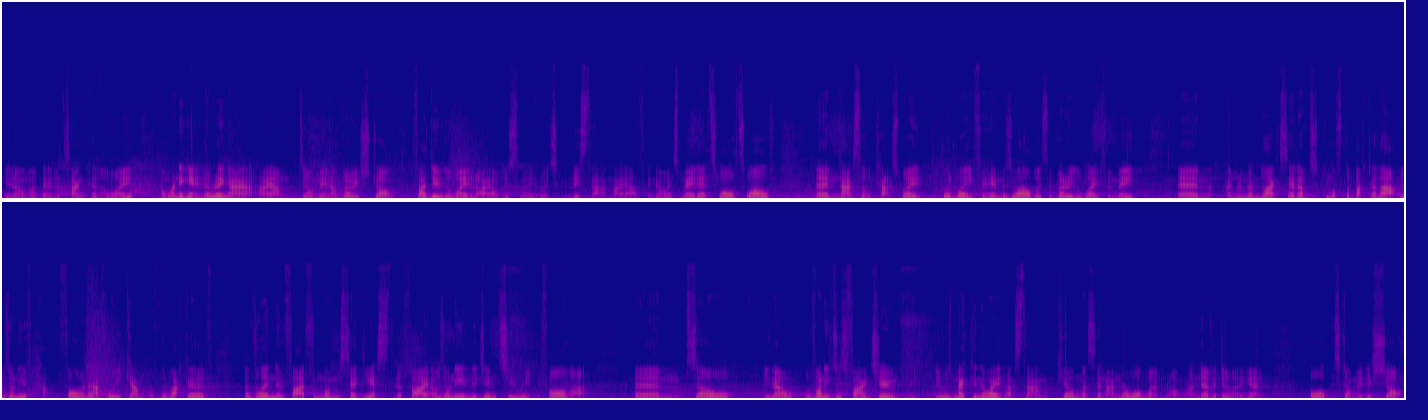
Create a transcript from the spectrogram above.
you know I'm a bit of a tank at the weight. And when I get in the ring, I, I am. Do you know what I mean? I'm very strong if I do the weight right, obviously, which this time I have. You know, it's made at 12-12. Um, nice little catch weight, good weight for him as well, but it's a very good weight for me. Um, and remember, like I said, I've just come off the back of that. It was only a four and a half week camp off the back of of the Lyndon fight from when we said yes to the fight. I was only in the gym two weeks before that. Um, so, you know, we've only just fine tuned. It, it, was making the weight last time, killed myself. I know what went wrong. I'll never do it again. But it's got me this shot.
